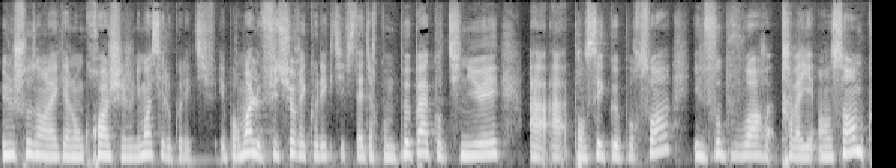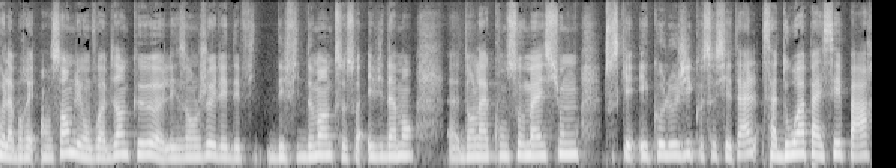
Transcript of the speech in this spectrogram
une chose dans laquelle on croit chez Jolie Moi, c'est le collectif. Et pour moi, le futur est collectif. C'est-à-dire qu'on ne peut pas continuer à, penser que pour soi. Il faut pouvoir travailler ensemble, collaborer ensemble. Et on voit bien que les enjeux et les défis, défis de demain, que ce soit évidemment euh, dans la consommation, tout ce qui est écologique ou sociétal, ça doit passer par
